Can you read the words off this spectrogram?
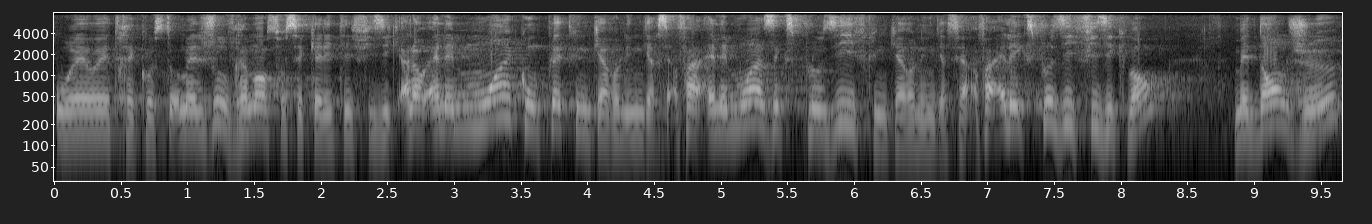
Oui, oui, très costaud. Mais elle joue vraiment sur ses qualités physiques. Alors, elle est moins complète qu'une Caroline Garcia. Enfin, elle est moins explosive qu'une Caroline Garcia. Enfin, elle est explosive physiquement, mais dans le jeu,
